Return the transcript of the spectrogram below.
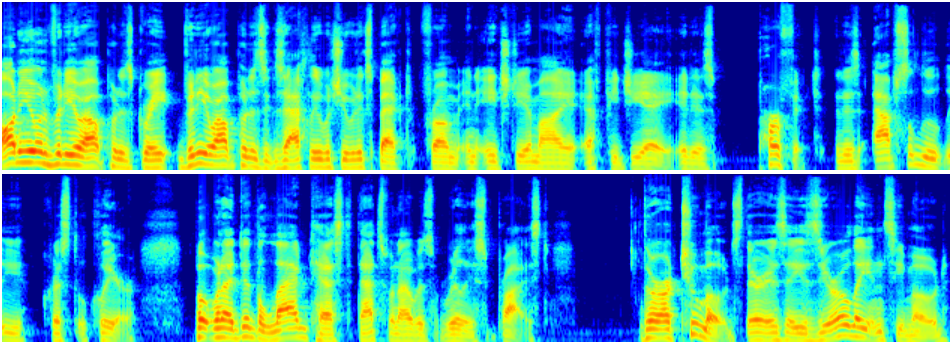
Audio and video output is great. Video output is exactly what you would expect from an HDMI FPGA. It is perfect. It is absolutely crystal clear. But when I did the lag test, that's when I was really surprised. There are two modes. There is a zero latency mode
